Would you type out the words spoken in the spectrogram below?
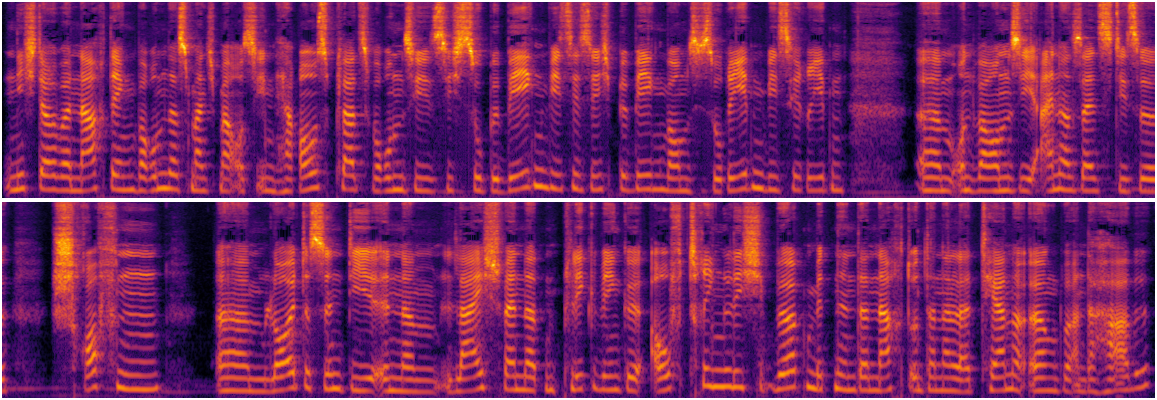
nicht darüber nachdenken, warum das manchmal aus ihnen herausplatzt, warum sie sich so bewegen, wie sie sich bewegen, warum sie so reden, wie sie reden, ähm, und warum sie einerseits diese schroffen, ähm, Leute sind, die in einem leicht veränderten Blickwinkel aufdringlich wirken, mitten in der Nacht unter einer Laterne irgendwo an der Havel.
